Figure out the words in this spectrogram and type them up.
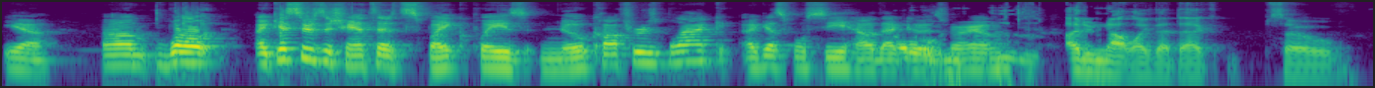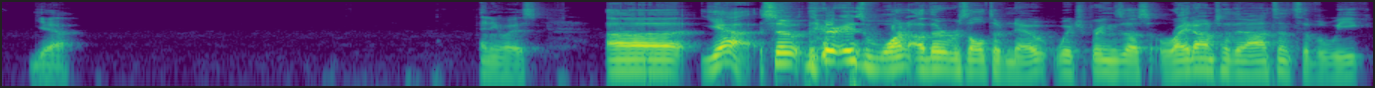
Yeah. Um, well, I guess there's a chance that Spike plays no coffers black. I guess we'll see how that goes for him. I do not like that deck. So yeah. Anyways, uh, yeah. So there is one other result of note, which brings us right onto the nonsense of the week.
